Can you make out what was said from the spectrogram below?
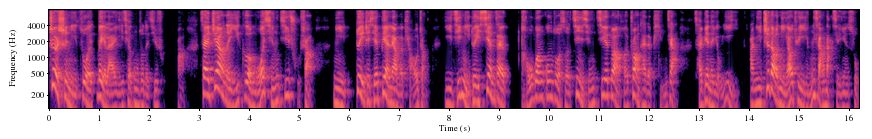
这是你做未来一切工作的基础啊。在这样的一个模型基础上，你对这些变量的调整，以及你对现在。投光工作所进行阶段和状态的评价才变得有意义啊！你知道你要去影响哪些因素，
